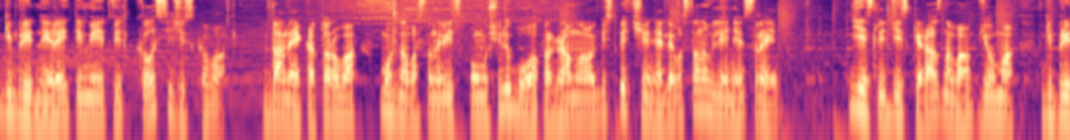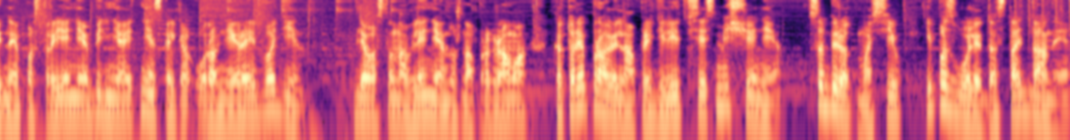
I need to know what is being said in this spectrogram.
гибридный RAID имеет вид классического, данные которого можно восстановить с помощью любого программного обеспечения для восстановления с RAID. Если диски разного объема, гибридное построение объединяет несколько уровней RAID в один. Для восстановления нужна программа, которая правильно определит все смещения, соберет массив и позволит достать данные.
